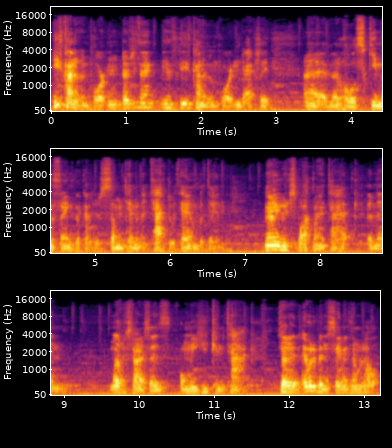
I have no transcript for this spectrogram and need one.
he's kind of important, don't you think? He's, he's kind of important, actually uh, the whole scheme of things. I could have just summoned him and attacked with him, but then now you just block my attack, and then Malefic Star says only he can attack. So then it would have been the same as result.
